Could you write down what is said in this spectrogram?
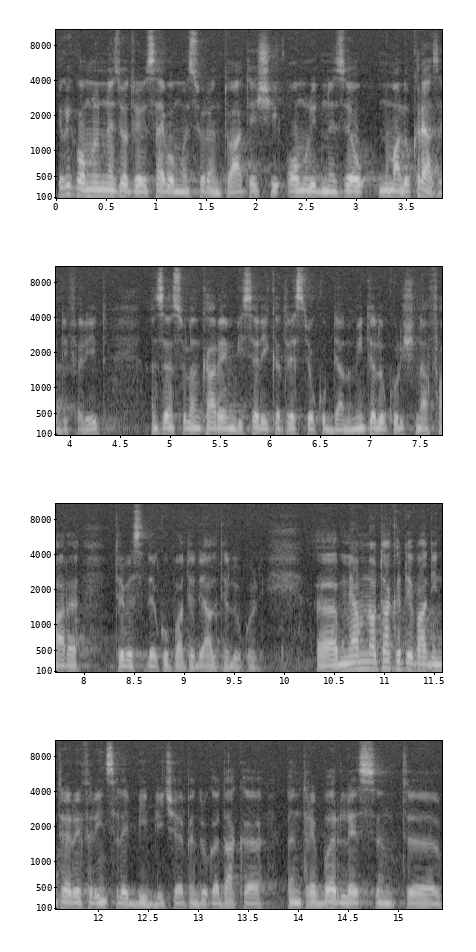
Eu cred că omul lui Dumnezeu trebuie să aibă o măsură în toate și omul lui Dumnezeu nu mai lucrează diferit, în sensul în care în biserică trebuie să te ocupi de anumite lucruri și în afară trebuie să te ocupi poate de alte lucruri. Uh, mi-am notat câteva dintre referințele biblice, pentru că dacă întrebările sunt uh,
